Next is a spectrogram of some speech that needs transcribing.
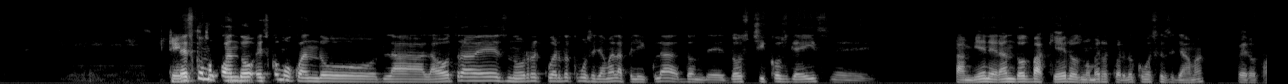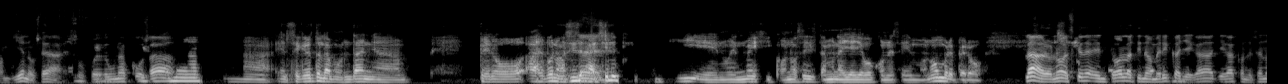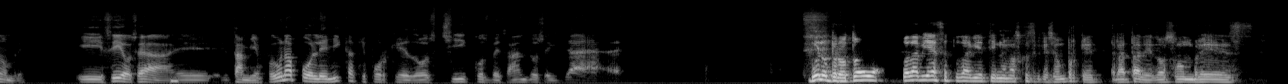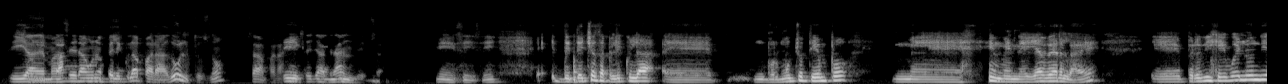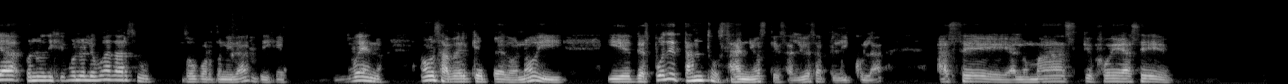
Es como cuando, es como cuando la, la, otra vez, no recuerdo cómo se llama la película, donde dos chicos gays eh, también eran dos vaqueros, no me recuerdo cómo es que se llama, pero también, o sea, eso fue una cosa. El secreto de la montaña, pero ah, bueno, así, así lo aquí en, en, México, no sé si también allá llegó con ese mismo nombre, pero. Claro, no, es que en toda Latinoamérica llega, llega con ese nombre. Y sí, o sea, eh, también fue una polémica que porque dos chicos besándose y ya. Bueno, pero todavía, todavía esa todavía tiene más clasificación porque trata de dos hombres. Y además era una película para adultos, ¿no? O sea, para gente ya grande. Sí, sí, sí. Eh, de, hecho, esa película, eh, por mucho tiempo, me, me, negué a verla, ¿eh? Pero dije, bueno, un día, bueno, dije, bueno, le voy a dar su, su oportunidad. Dije, bueno, vamos a ver qué pedo, ¿no? Y, después de tantos años que salió esa película, hace a lo más que fue hace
